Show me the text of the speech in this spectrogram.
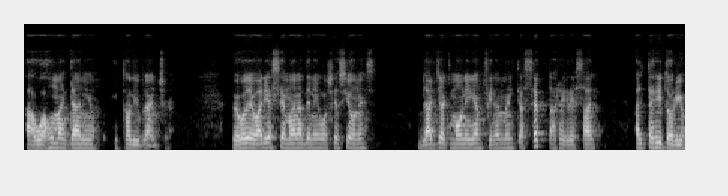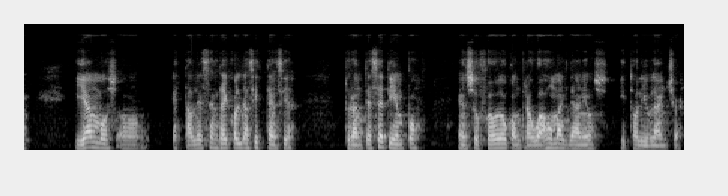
a Wahoo McDaniel y Tolly Blanchard. Luego de varias semanas de negociaciones, Blackjack Mulligan finalmente acepta regresar al territorio y ambos oh, establecen récord de asistencia durante ese tiempo en su feudo contra Wahoo McDaniels y Tolly Blanchard.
